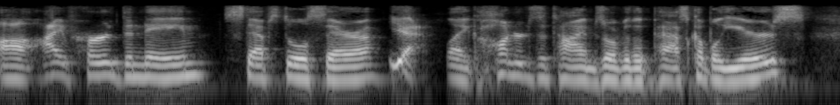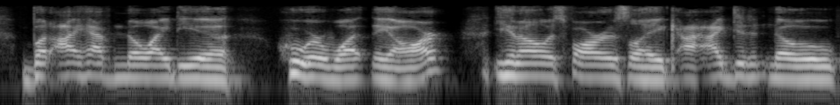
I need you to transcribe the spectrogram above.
uh, I've heard the name Stepstool Sarah, yeah, like hundreds of times over the past couple years, but I have no idea who or what they are. You know, as far as like I, I didn't know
